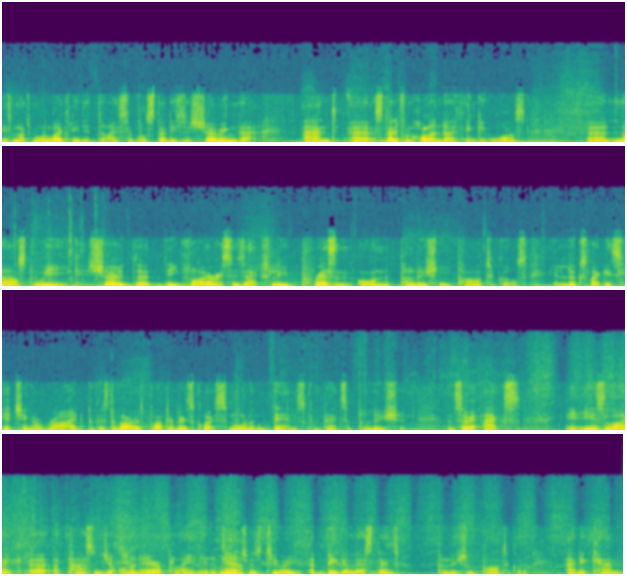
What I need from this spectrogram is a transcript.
is much more likely to die. Several studies are showing that. And uh, a study from Holland, I think it was, uh, last week showed that the virus is actually present on pollution particles. It looks like it's hitching a ride because the virus particle is quite small and dense compared to pollution. And so it acts, it is like a, a passenger on an airplane. It attaches yeah. to a, a bigger, less dense pollution particle and it can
